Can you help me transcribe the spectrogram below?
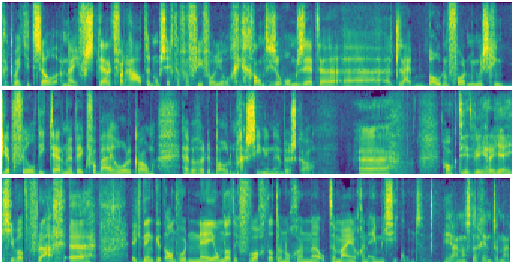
Eigenlijk een beetje hetzelfde, nee, versterkt verhaal ten opzichte van Vivorion. Gigantische omzetten, uh, het lijkt bodemvorming, misschien gapfill, die term heb ik voorbij horen komen. Hebben we de bodem gezien in Nebusco? Uh, ook dit weer, jeetje, wat een vraag. Uh, ik denk het antwoord nee, omdat ik verwacht dat er nog een, uh, op termijn nog een emissie komt. Ja, en als de rente naar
